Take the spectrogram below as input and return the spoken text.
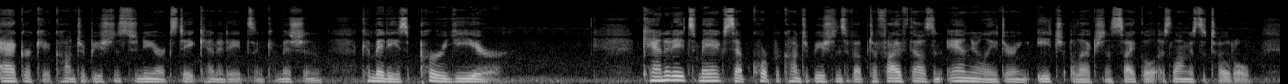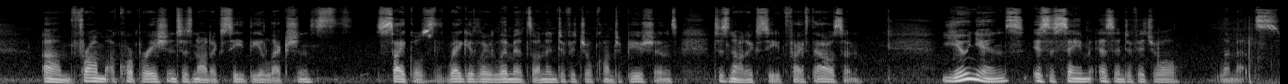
aggregate contributions to New York State candidates and commission committees per year. Candidates may accept corporate contributions of up to 5000 annually during each election cycle as long as the total um, from a corporation does not exceed the election cycle's regular limits on individual contributions does not exceed 5000 Unions is the same as individual limits.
